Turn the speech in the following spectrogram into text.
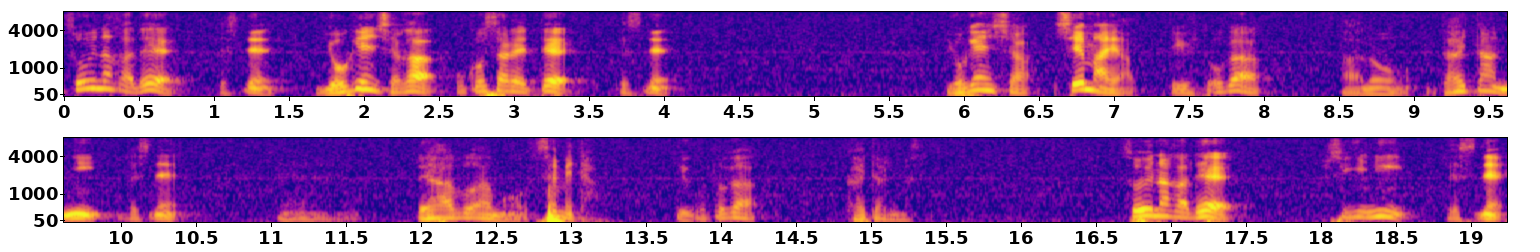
そういう中でですね預言者が起こされてですね預言者シェマヤっていう人があの大胆にですね、えー、レハブアムを攻めたということが書いてあります。そういう中で不思議にですね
